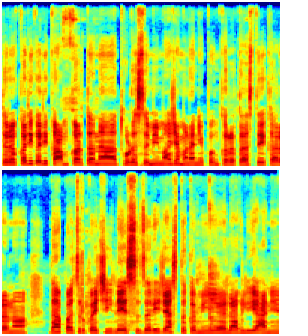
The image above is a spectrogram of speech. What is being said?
तर कधी कधी काम करताना थोडंसं मी माझ्या मनाने पण करत असते. कारण दहा पाच रुपयाची लेस जरी जास्त कमी लागली आणि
